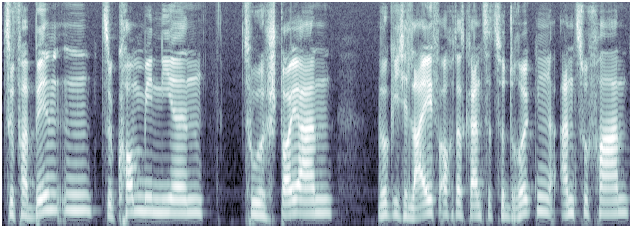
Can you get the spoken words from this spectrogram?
zu verbinden, zu kombinieren, zu steuern, wirklich live auch das Ganze zu drücken, anzufahren,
